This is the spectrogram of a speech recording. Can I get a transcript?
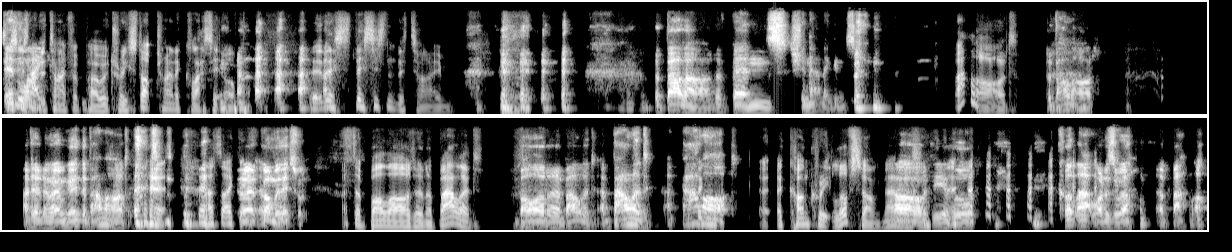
This isn't like. the time for poetry. Stop trying to class it up. this this isn't the time. the ballad of Ben's shenanigans. Ballad. The Ballad. I don't know where I'm going. The ballad. That's like I've gone with this one. that's a ballad and a ballad, Ballad and a ballad. A ballad. A ballad. a, a concrete love song. that Oh dear lord. Cut that one as well. A ballad.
